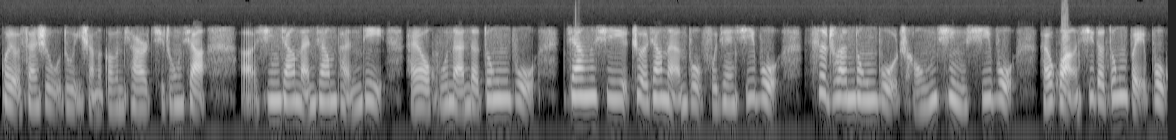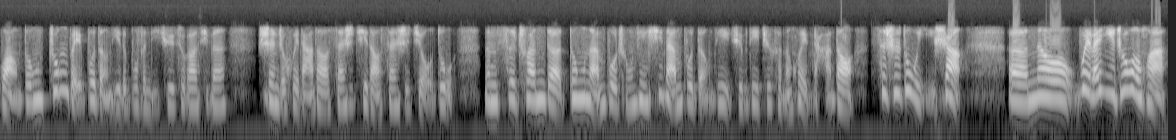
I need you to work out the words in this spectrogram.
会有三十五度以上的高温天儿，其中像呃新疆南疆盆地，还有湖南的东部、江西、浙江南部、福建西部、四川东部、重庆西部，还有广西的东北部、广东中北部等地的部分地区，最高气温甚至会达到三十七到三十九度。那么四川的东南部、重庆西南部等地局部地区可能会达到四十度以上。呃，那未来一周的话，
